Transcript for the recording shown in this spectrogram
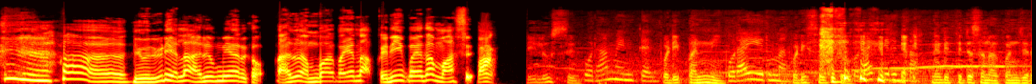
இவர் வீடு எல்லாம் அருமையா இருக்கும். அது நம்ம பையன் தான் பெரிய பையன் தான் மாசு லூசு. போடா பண்ணி. போடா திட்ட சொன்ன கொஞ்சம்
